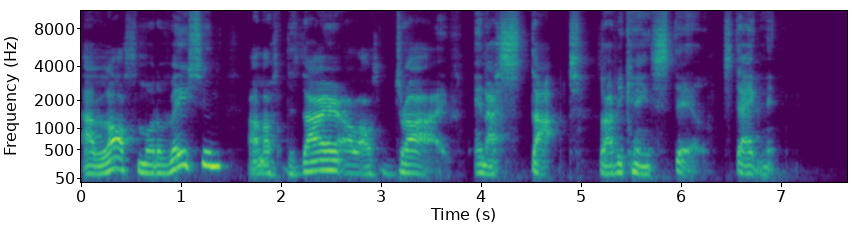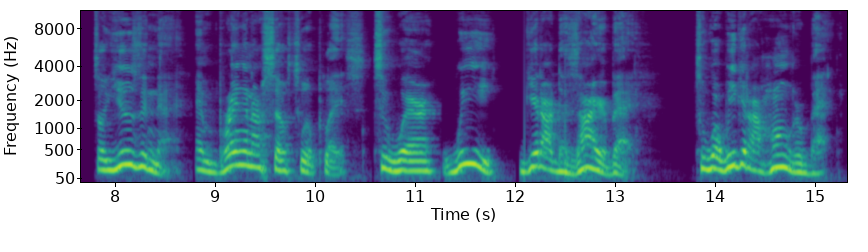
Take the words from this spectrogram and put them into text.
I lost motivation, I lost desire, I lost drive, and I stopped. So I became stale, stagnant. So using that and bringing ourselves to a place to where we get our desire back, to where we get our hunger back,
